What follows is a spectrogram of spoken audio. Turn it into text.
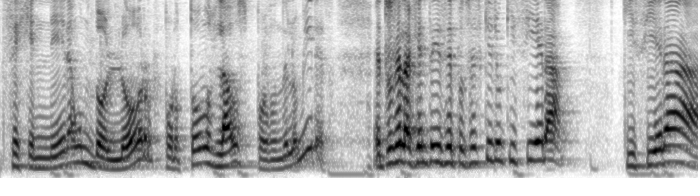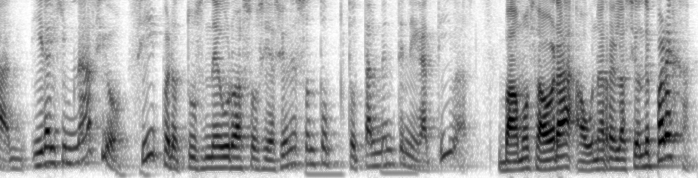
se genera un dolor por todos lados, por donde lo mires. Entonces la gente dice, pues es que yo quisiera, quisiera ir al gimnasio, sí, pero tus neuroasociaciones son totalmente negativas. Vamos ahora a una relación de pareja.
